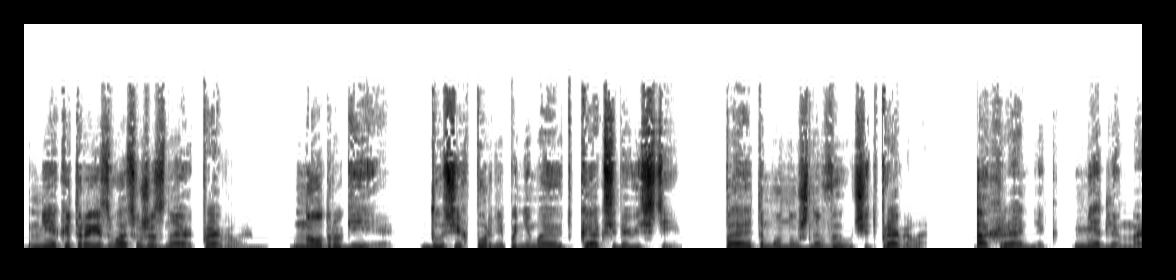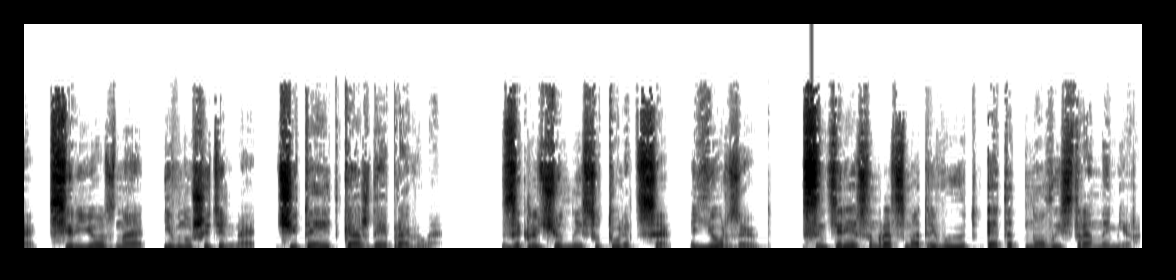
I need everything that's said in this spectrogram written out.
Некоторые из вас уже знают правила, но другие до сих пор не понимают, как себя вести. Поэтому нужно выучить правила. Охранник медленно, серьезно и внушительно читает каждое правило. Заключенные сутулятся, ерзают, с интересом рассматривают этот новый странный мир.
